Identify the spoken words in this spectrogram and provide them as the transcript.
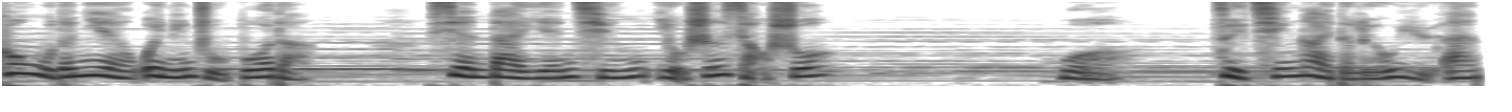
空无的念为您主播的现代言情有声小说《我最亲爱的刘雨安》。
